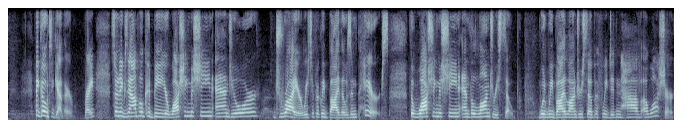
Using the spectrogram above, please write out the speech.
they go together, right? So an example could be your washing machine and your dryer. We typically buy those in pairs. The washing machine and the laundry soap. Would we buy laundry soap if we didn't have a washer?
